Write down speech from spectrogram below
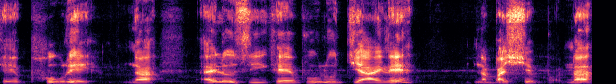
ခဲဖူးတယ်နော်အဲ့လိုစီခဲဖူးလို့ကြိုင်လေနံပါတ်၈ပေါ့နော်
